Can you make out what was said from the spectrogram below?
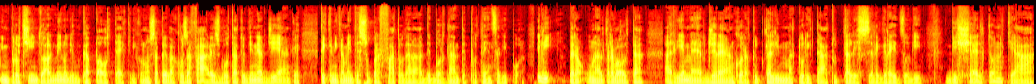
in procinto almeno di un KO tecnico, non sapeva cosa fare, svuotato di energia e anche tecnicamente sopraffatto dalla debordante potenza di Paul. E lì però un'altra volta a riemergere ancora tutta l'immaturità, tutta l'essere grezzo di, di Shelton che ha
